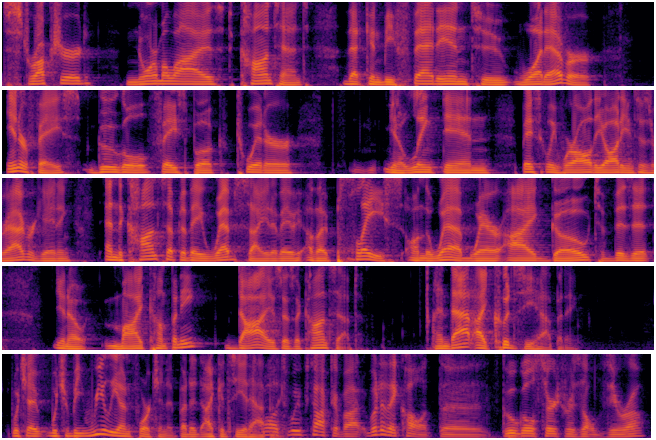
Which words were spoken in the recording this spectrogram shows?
structured, normalized content that can be fed into whatever interface Google, Facebook, Twitter, you know, LinkedIn, basically where all the audiences are aggregating. And the concept of a website, of a, of a place on the web where I go to visit, you know, my company dies as a concept. And that I could see happening which I which would be really unfortunate, but it, I could see it happening. Well, we've talked about what do they call it? The Google search result zero.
